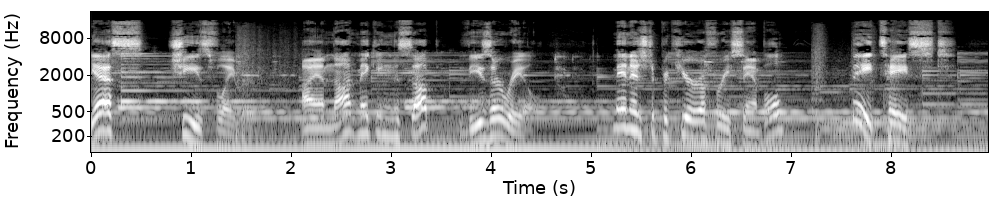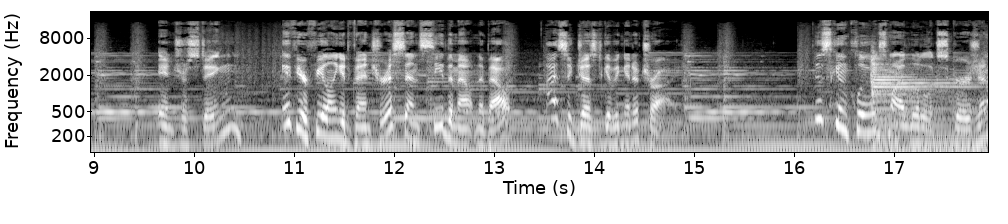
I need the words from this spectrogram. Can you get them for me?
Yes, cheese flavored. I am not making this up, these are real. Managed to procure a free sample. They taste interesting. If you're feeling adventurous and see them out and about, I suggest giving it a try. This concludes my little excursion.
